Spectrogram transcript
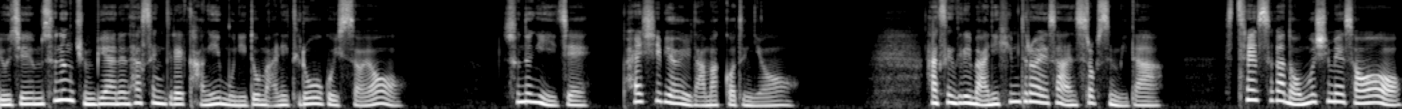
요즘 수능 준비하는 학생들의 강의 문의도 많이 들어오고 있어요. 수능이 이제 80여일 남았거든요. 학생들이 많이 힘들어해서 안쓰럽습니다. 스트레스가 너무 심해서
